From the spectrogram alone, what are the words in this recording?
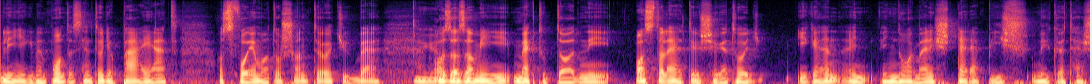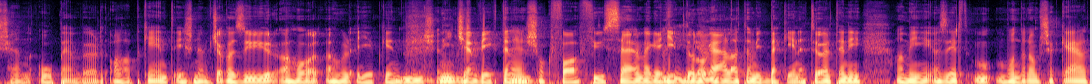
lényegében pont azt jelenti, hogy a pályát, az folyamatosan töltjük be. Igen. Az az, ami meg tudta adni azt a lehetőséget, hogy igen, egy, egy normális terep is működhessen open world alapként, és nem csak az űr, ahol, ahol egyébként nincsen, nincsen végtelen sok fa, fűszel, meg egyéb igen. dolog állat, amit be kéne tölteni, ami azért mondanom se kell,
